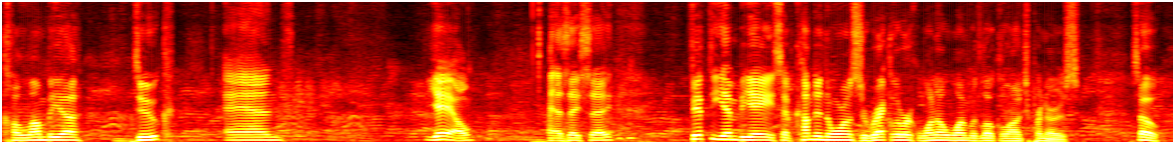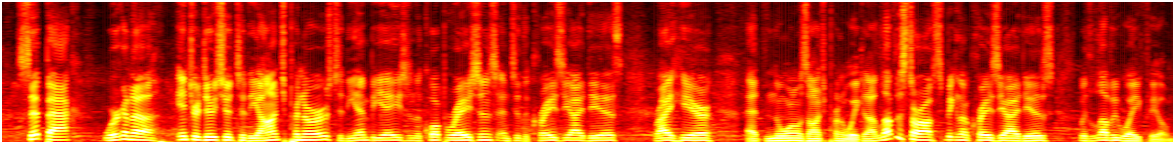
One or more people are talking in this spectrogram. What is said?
Columbia, Duke, and Yale, as they say. 50 MBAs have come to New Orleans to directly work one on one with local entrepreneurs. So sit back. We're going to introduce you to the entrepreneurs, to the MBAs and the corporations, and to the crazy ideas right here at the New Orleans Entrepreneur Week. And I'd love to start off, speaking of crazy ideas, with Lovey Wayfield.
